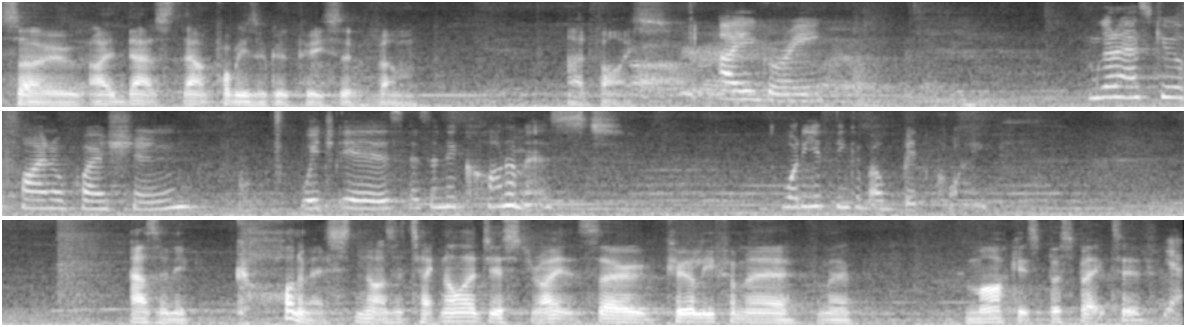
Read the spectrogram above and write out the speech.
So I, that's that probably is a good piece of um, advice. I agree. I'm going to ask you a final question, which is as an economist, what do you think about Bitcoin? As an economist, not as a technologist, right? So purely from a from a markets perspective. Yeah.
